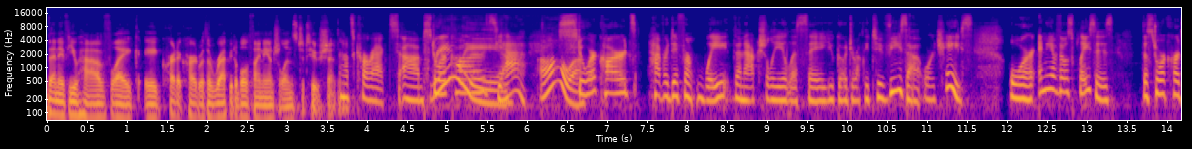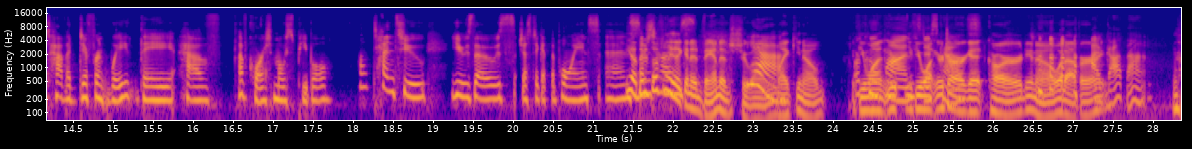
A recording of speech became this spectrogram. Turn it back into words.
than if you have like a credit card with a reputable financial institution. That's correct. Um, store Really? cards, yeah. Oh. Store cards have a different weight than actually, let's say, you go directly to Visa or Chase or any of those places. The store cards have a different weight. They have, of course, most people tend to use those just to get the points. And yeah, there's definitely like an advantage to Yeah. them. Like, you know, if Or you want your, if you want your. Target card, you know, whatever. I got that.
